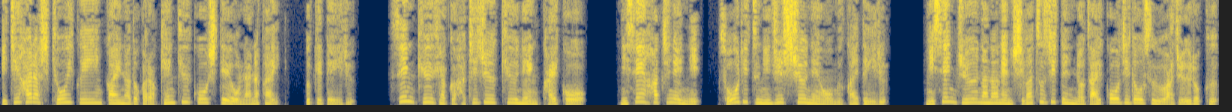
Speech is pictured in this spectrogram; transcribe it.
市原市教育委員会などから研究校指定を7回受けている。1989年開校。2008年に創立20周年を迎えている。2017年4月時点の在校児童数は16、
